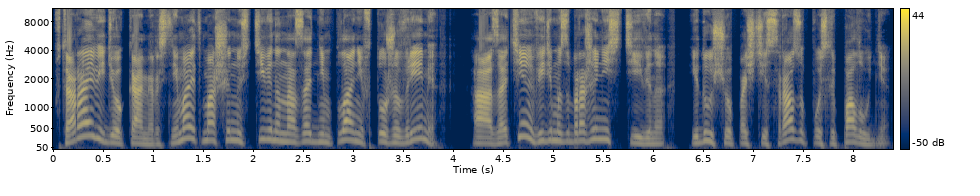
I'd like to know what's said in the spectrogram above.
Вторая видеокамера снимает машину Стивена на заднем плане в то же время, а затем видим изображение Стивена, идущего почти сразу после полудня.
